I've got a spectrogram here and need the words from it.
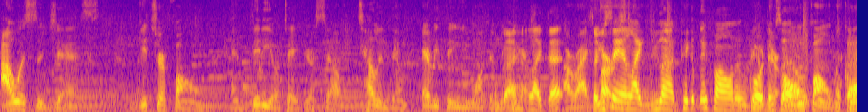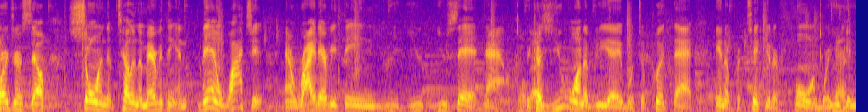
I would suggest get your phone and videotape yourself telling them everything you want them to Okay, hear. I like that. All right. So you're saying like you like pick up their phone and record their themselves. own phone, Okay. record yourself, showing them, telling them everything, and then watch it and write everything you you, you said down Okay. because you want to be able to put that in a particular form where you can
